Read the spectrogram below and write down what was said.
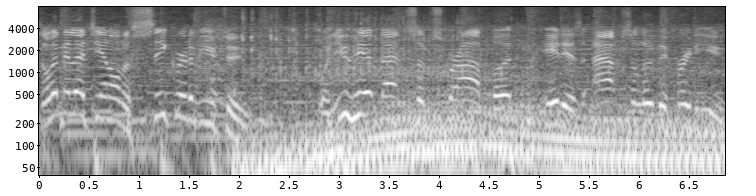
So let me let you in on a secret of YouTube. When you hit that subscribe button, it is absolutely free to use,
